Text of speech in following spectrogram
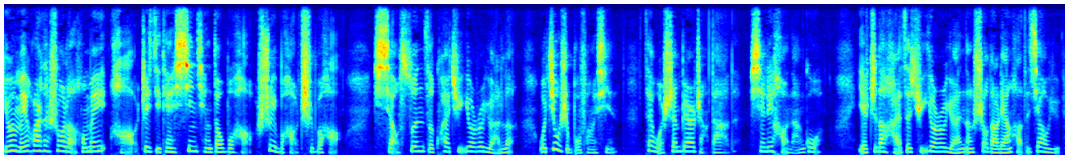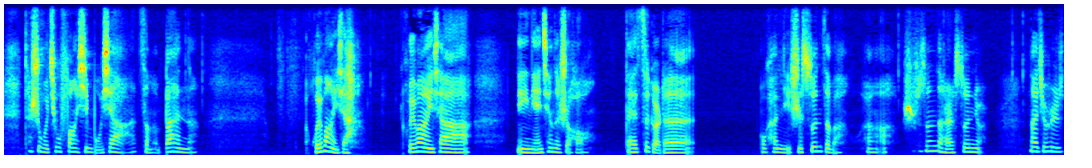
因为梅花她说了，红梅好，这几天心情都不好，睡不好，吃不好。小孙子快去幼儿园了，我就是不放心，在我身边长大的，心里好难过。也知道孩子去幼儿园能受到良好的教育，但是我就放心不下，怎么办呢？回望一下。回望一下，你年轻的时候带自个儿的，我看你是孙子吧？我看看啊，是孙子还是孙女？那就是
